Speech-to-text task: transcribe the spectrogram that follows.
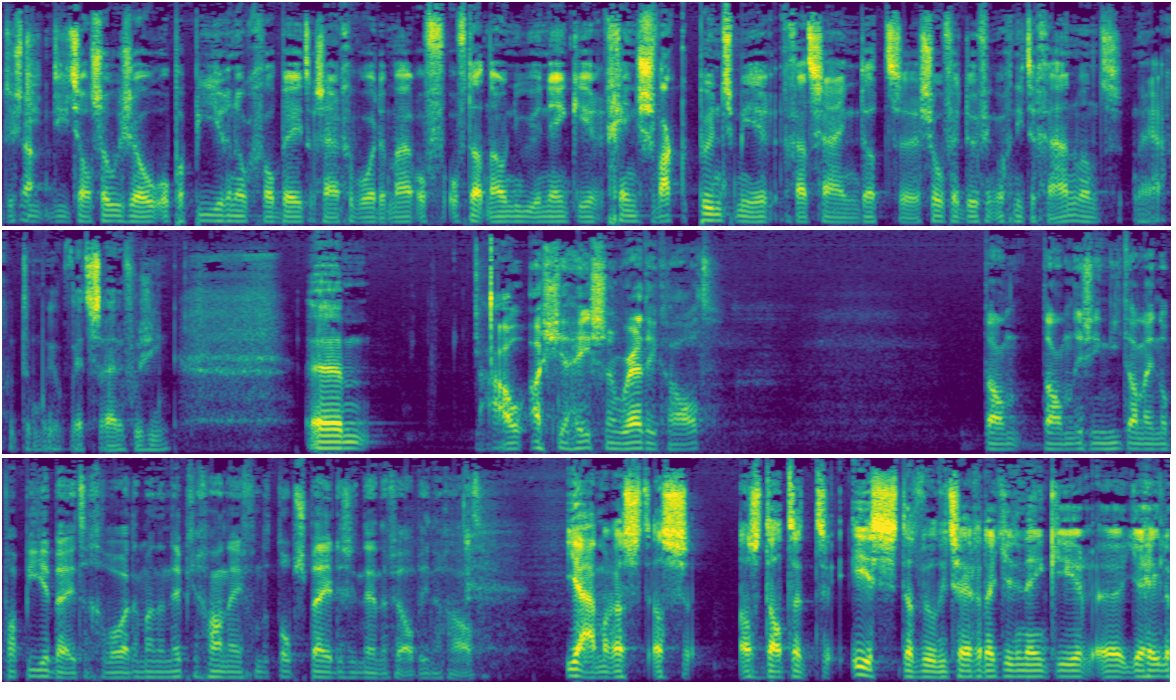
dus ja. die, die zal sowieso op papier in elk geval beter zijn geworden. Maar of, of dat nou nu in één keer geen zwak punt meer gaat zijn, dat uh, zover durf ik nog niet te gaan. Want nou ja, goed, dan moet je ook wedstrijden voorzien. Um, nou, als je Hasten Reddick haalt, dan, dan is hij niet alleen op papier beter geworden, maar dan heb je gewoon een van de topspelers in de NFL binnengehaald. Ja, maar als, als, als dat het is, dat wil niet zeggen dat je in één keer uh, je hele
